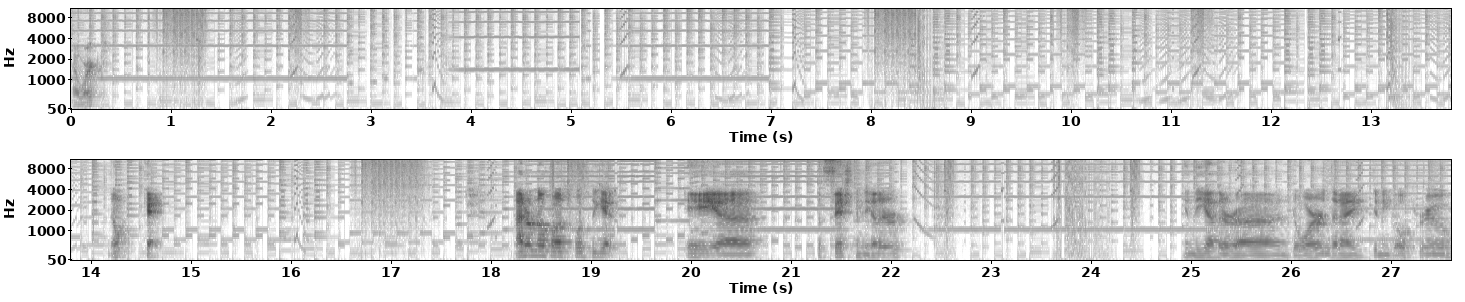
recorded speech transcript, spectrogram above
That worked. Nope, okay. I don't know if I was supposed to get a, uh, the fish in the other, in the other, uh, door that I didn't go through.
